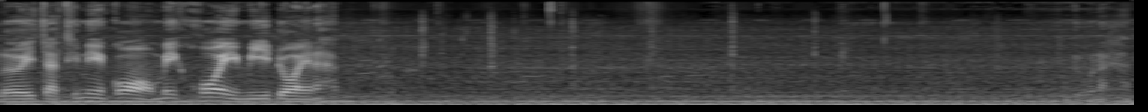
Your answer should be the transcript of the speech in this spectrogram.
เลยจากที่นี่ก็ไม่ค่อยมีดอยนะครับ ดูนะครับ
